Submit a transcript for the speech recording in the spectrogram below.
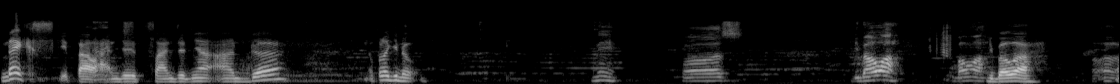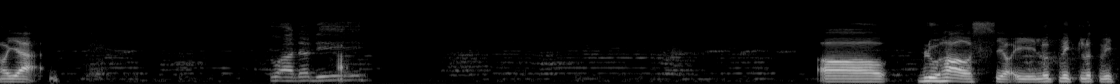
Next, kita lanjut. Selanjutnya ada apa lagi, Nuk? Nih, kos di bawah. Di bawah. Di bawah. Oh ya, Itu ada di oh Blue House, yoi Ludwig Ludwig.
